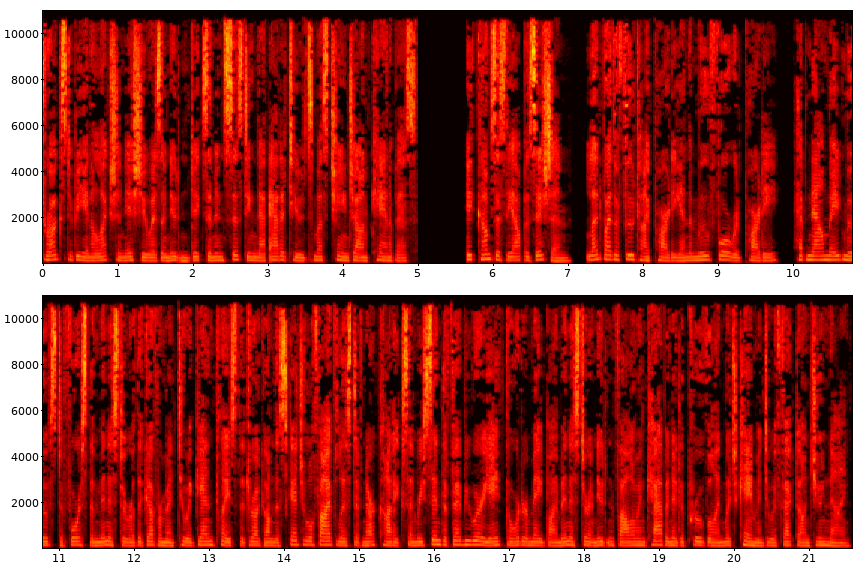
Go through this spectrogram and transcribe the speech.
Drugs to be an election issue as Anutin Dixon insisting that attitudes must change on cannabis. It comes as the opposition, led by the Pheu Thai Party and the Move Forward Party, have now made moves to force the minister or the government to again place the drug on the Schedule 5 list of narcotics and rescind the February 8 order made by Minister Anutin following cabinet approval and which came into effect on June 9.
